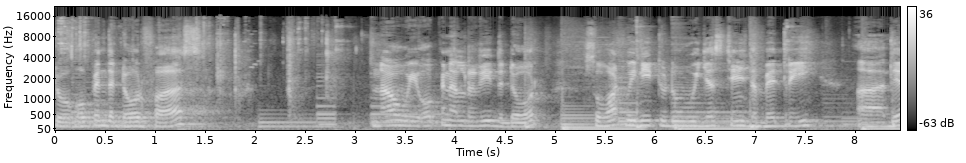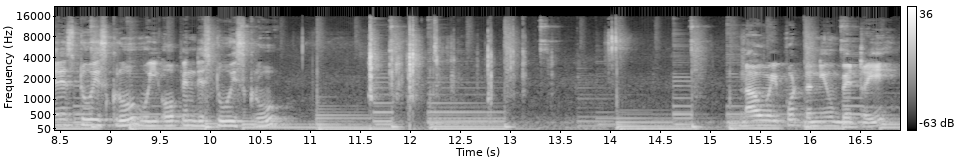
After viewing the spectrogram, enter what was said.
to open the door first. Now we open already the door. So what we need to do we just change the battery. Uh, there is two screw. We open this two screw now we put the new battery.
